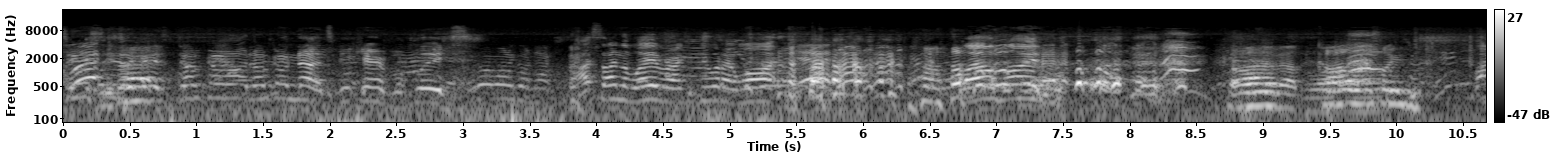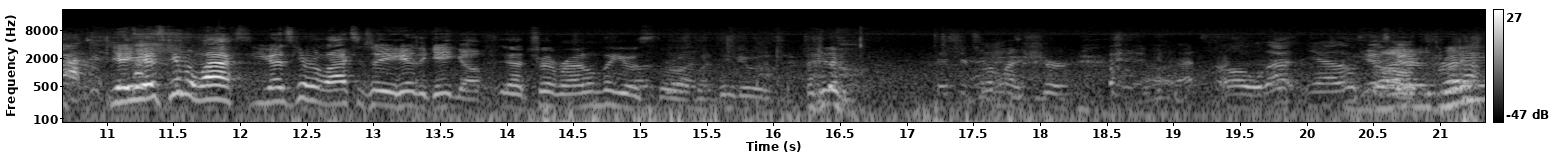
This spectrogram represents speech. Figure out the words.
Seriously, though, guys, don't go, don't go nuts. Be careful, please. I want to go next. I signed the waiver. I can do what I want. Yeah. My own life. Kyle, Kyle looks like Yeah, you guys can relax. You guys can relax until you hear the gate go. Yeah, Trevor, I don't think it was throw up. I think it was. Oh, well, that, yeah, that was good. Riders ready.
